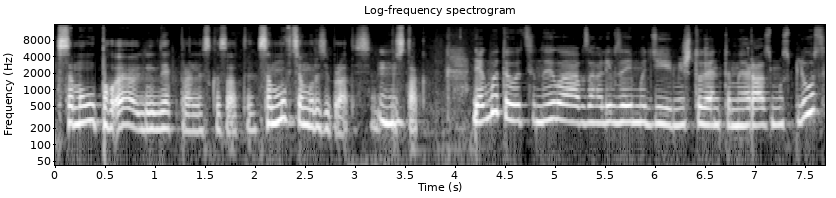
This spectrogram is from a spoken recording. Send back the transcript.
самому е, як правильно сказати, самому в цьому розібратися. Ось так. Як би ти оцінила взагалі взаємодію між студентами Erasmus+,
